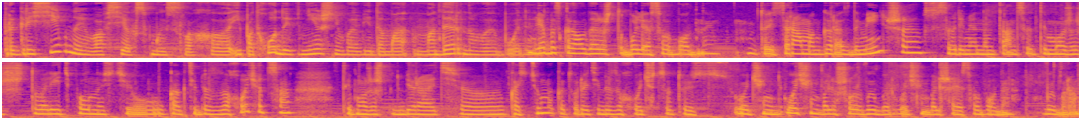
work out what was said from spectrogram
прогрессивные во всех смыслах э, и подходы внешнего вида, модерного более. Я бы сказала даже, что более свободные. То есть рамок гораздо меньше в современном танце. Ты можешь творить полностью, как тебе захочется. Ты можешь подбирать э, костюмы, которые тебе захочется. То есть очень, очень большой выбор, очень большая свобода выбора.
